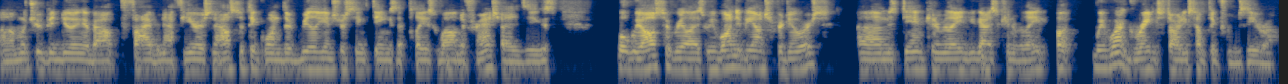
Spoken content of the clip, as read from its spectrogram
Um, which we've been doing about five and a half years. And I also think one of the really interesting things that plays well into franchising is what we also realized we wanted to be entrepreneurs, um, as Dan can relate, you guys can relate, but we weren't great at starting something from zero.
